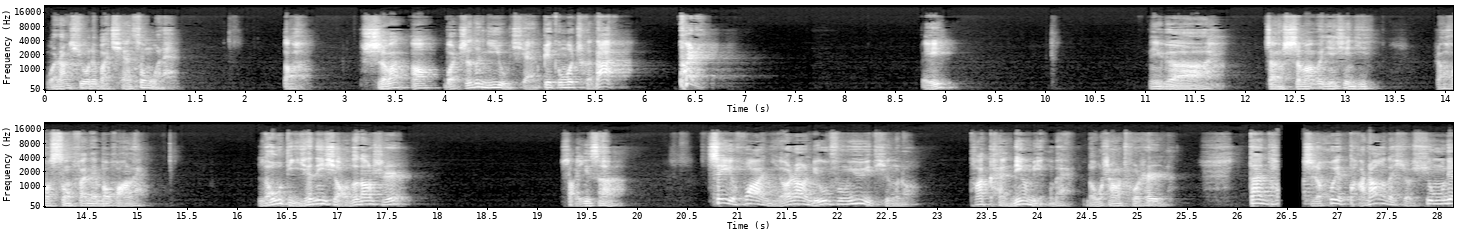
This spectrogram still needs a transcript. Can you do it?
我让兄弟把钱送过来，啊十万啊！我知道你有钱，别跟我扯淡，快点！喂，那个整十万块钱现金，然后送饭店包房来。楼底下那小子当时啥意思啊？这话你要让刘丰玉听着。他肯定明白楼上出事了，但他只会打仗的小兄弟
